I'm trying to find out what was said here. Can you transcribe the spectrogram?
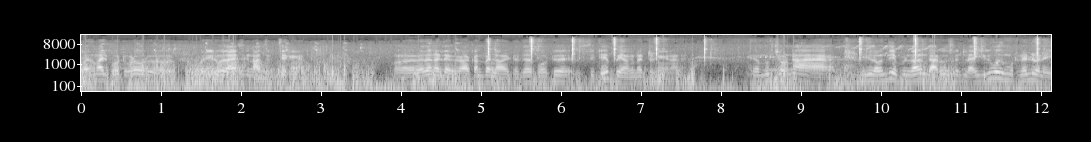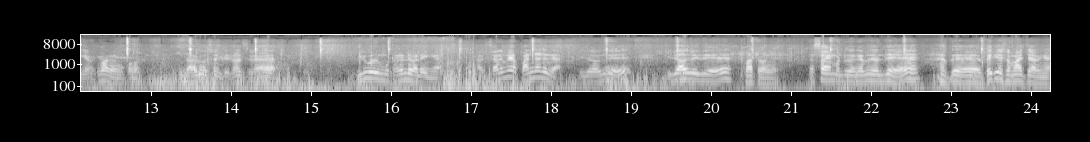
அந்த மாதிரி போட்டு கூட ஒரு ஒரு இருபதாயிரத்துக்கு நாற்று விற்றுருக்கேங்க விதை நெல் கம்பெனியில் வாங்கிட்டு வந்து அதை போட்டு விற்றுட்டு இப்போ எனக்கு நட்டுருக்கேங்க நான். இதை முடிச்ச உடனே இதில் வந்து எப்படி இருந்தாலும் இந்த அறுபது சென்ட்டில் இருபது மூட்டை நெல் விளையுங்க எனக்கு. இந்த அறுபது சென்ட் நிலத்தில் இருபது மூட்டை நெல் விளையுங்க அது திறமையாக பண்ணணுங்க. இதில் வந்து இதாவது இது பார்த்து வாங்க. விவசாயம் பண்ணுறதுங்கிறது வந்து பெரிய சமாச்சாரங்க.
